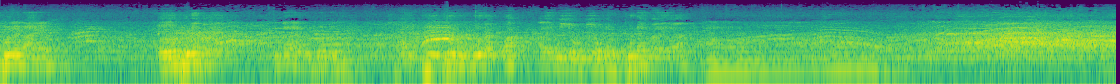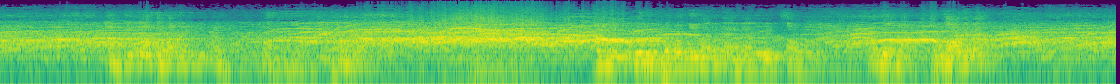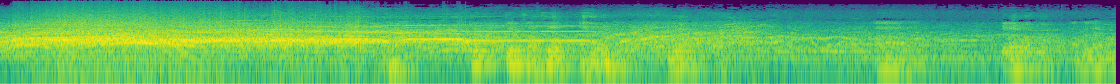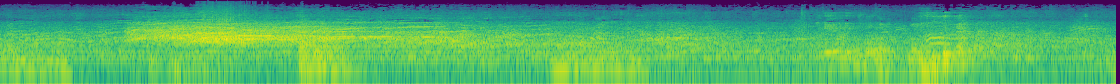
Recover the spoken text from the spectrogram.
พูดได้ไหม เออพูดได้ไหมพูดได้หรือพูดอยู่ใช่พี่พี่ผมพูดอะว่าอะไรมีโยงมีโยงเลยพูดได้ไหมนะอ๋ออ้าวจริงๆเราตกลงไปทีนี้เอ้ยผมเห็นพี่ถึงผมตรงนี้มาตั้งแต่งานอีเวนต์สอง ผมขอได้ไหม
